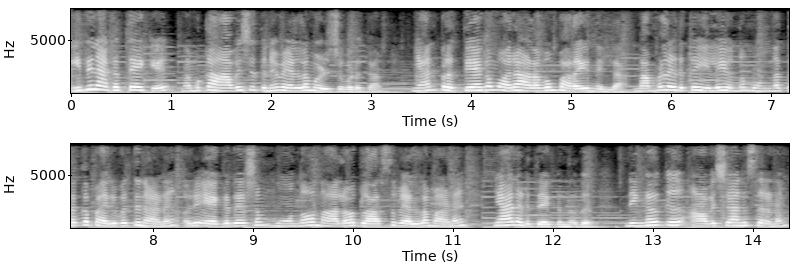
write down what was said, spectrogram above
ഇതിനകത്തേക്ക് നമുക്ക് ആവശ്യത്തിന് വെള്ളം ഒഴിച്ചു കൊടുക്കാം. ഞാൻ പ്രത്യേകം ഒരളവും പറയുന്നില്ല. നമ്മൾ എടുത്ത ഇലയൊന്ന് മുങ്ങത്തക്ക പരുവത്തിനാണ്. ഒരു ഏകദേശം മൂന്നോ നാലോ ഗ്ലാസ് വെള്ളമാണ് ഞാൻ എടുത്തേക്കുന്നത്. നിങ്ങൾക്ക് ആവശ്യാനുസരണം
